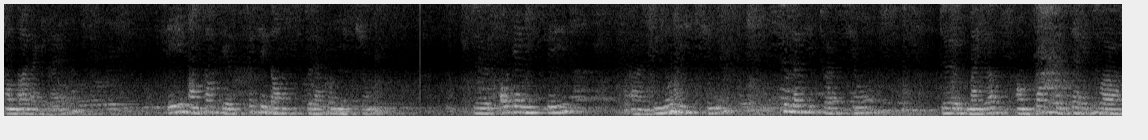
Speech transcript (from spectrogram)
pendant la grève. Et en tant que présidente de la commission d'organiser une audition sur la situation de Mayotte en tant que territoire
